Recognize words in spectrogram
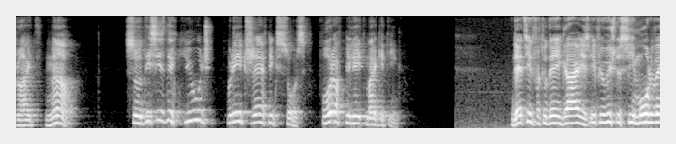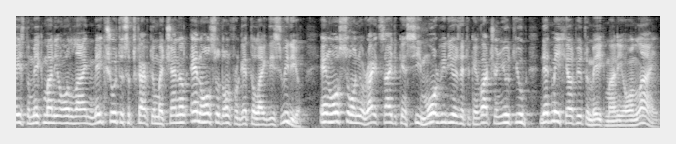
right now. So this is the huge free traffic source for affiliate marketing. That's it for today guys. If you wish to see more ways to make money online, make sure to subscribe to my channel and also don't forget to like this video. And also on your right side you can see more videos that you can watch on YouTube that may help you to make money online.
